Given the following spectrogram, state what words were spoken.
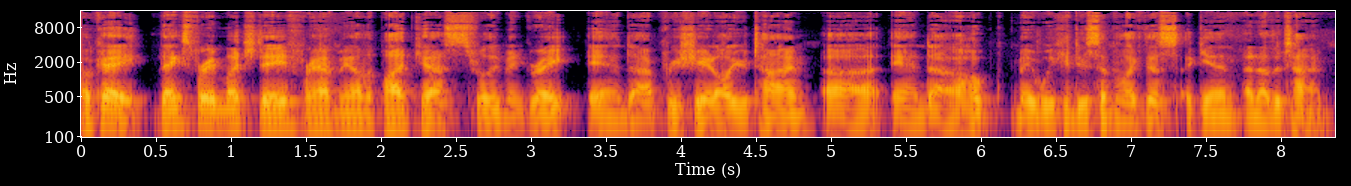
Okay, thanks very much, Dave, for having me on the podcast. It's really been great, and I appreciate all your time. Uh, and I uh, hope maybe we can do something like this again another time.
